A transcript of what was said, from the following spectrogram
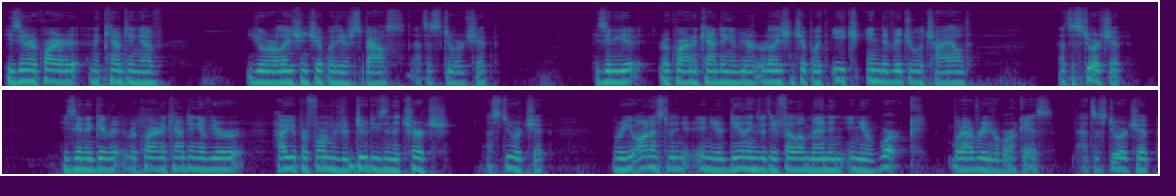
He's going to require an accounting of your relationship with your spouse. That's a stewardship. He's going to require an accounting of your relationship with each individual child. That's a stewardship. He's going to give require an accounting of your how you performed your duties in the church. A stewardship. Were you honest in your, in your dealings with your fellow men in, in your work, whatever your work is? That's a stewardship.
